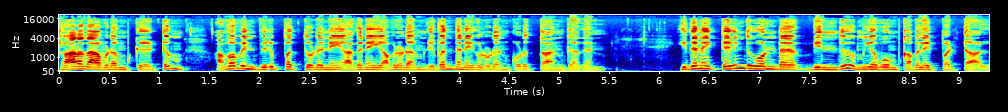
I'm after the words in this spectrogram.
சாரதாவிடம் கேட்டும் அவவின் விருப்பத்துடனே அதனை அவளிடம் நிபந்தனைகளுடன் கொடுத்தான் ககன். இதனை தெரிந்து கொண்ட பிந்து மிகவும் கவலைப்பட்டாள்.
